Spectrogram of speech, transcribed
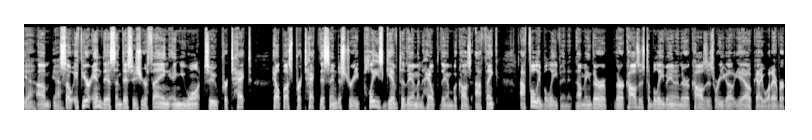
Yeah. Um, Yeah. So if you're in this and this is your thing, and you want to protect, help us protect this industry, please give to them and help them because I think I fully believe in it. I mean, there are there are causes to believe in, and there are causes where you go, yeah, okay, whatever.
